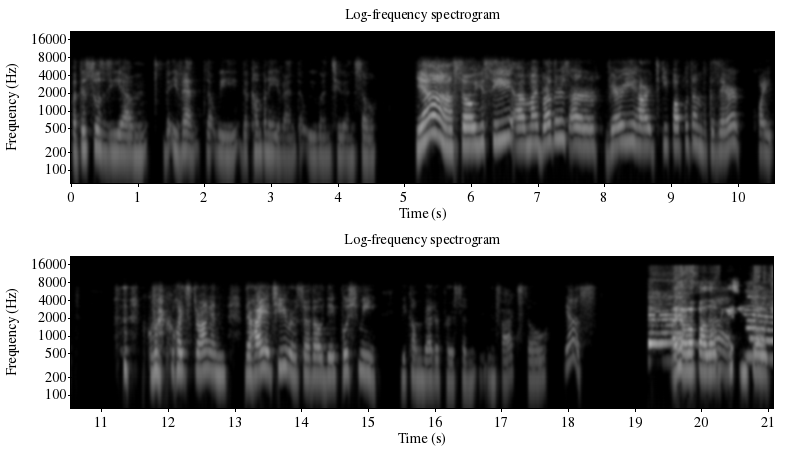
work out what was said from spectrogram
But this was the um, the event that we, the company event that we went to. And so, yeah, so you see, uh, my brothers are very hard to keep up with them because they're quite quite strong and they're high achievers. So though they push me become better person. In fact, so yes. I have a follow up question, Coach.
